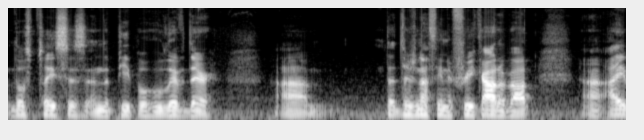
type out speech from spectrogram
those places and the people who live there um, that there's nothing to freak out about. Uh, I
